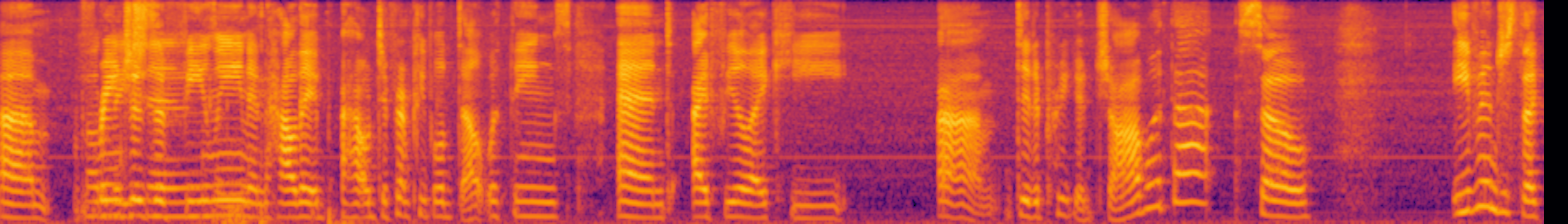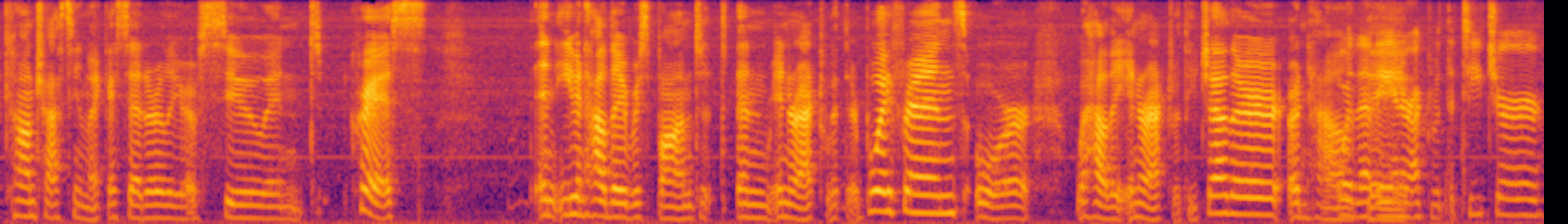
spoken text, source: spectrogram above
um, ranges of feeling and- how they how different people dealt with things, and I feel like he um, did a pretty good job with that. So even just the contrasting, like I said earlier, of Sue and Chris, and even how they respond and interact with their boyfriends, or how they interact with each other, and how or that they, interact with the teacher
